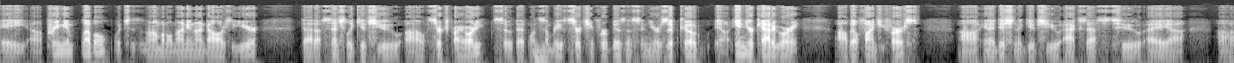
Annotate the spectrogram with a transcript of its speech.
a uh, premium level, which is a nominal $99 a year, that essentially gives you uh, search priority so that when mm-hmm. somebody is searching for a business in your zip code, you know, in your category, uh, they'll find you first. Uh, in addition, it gives you access to a uh, uh,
